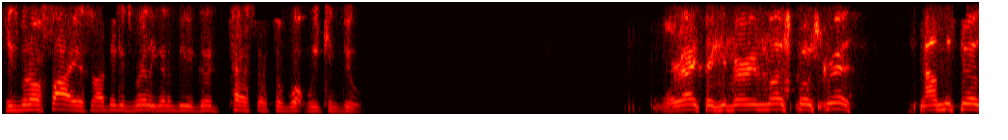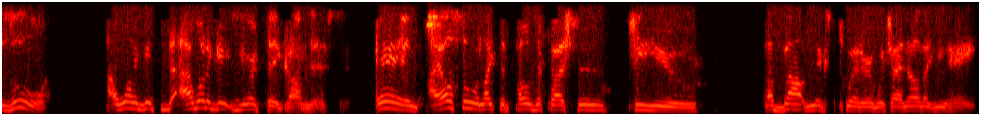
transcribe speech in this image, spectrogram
he's been on fire. So I think it's really going to be a good test as to what we can do. All right, thank you very much, Coach Chris. Now, Mr. Azul, I want to get I want to get your take on this, and I also would like to pose a question to you about Knicks Twitter, which I know that you hate.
